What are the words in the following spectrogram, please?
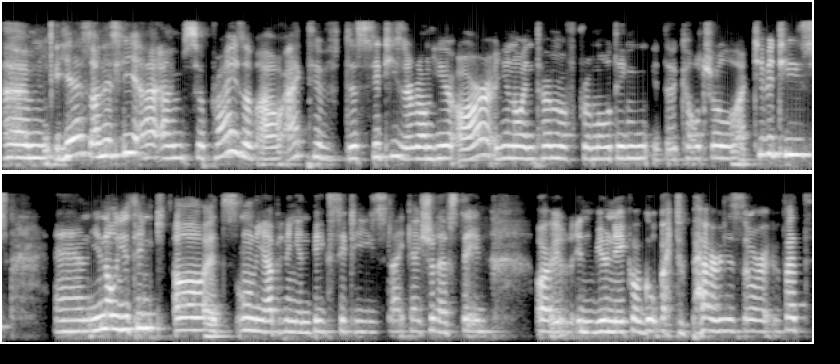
Um, yes, honestly, I, I'm surprised of how active the cities around here are. You know, in terms of promoting the cultural activities, and you know, you think, oh, it's only happening in big cities. Like I should have stayed, or in Munich, or go back to Paris, or. But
